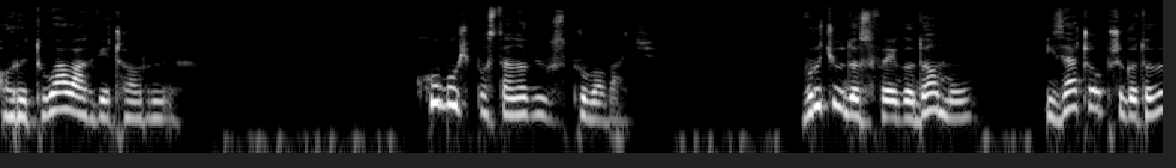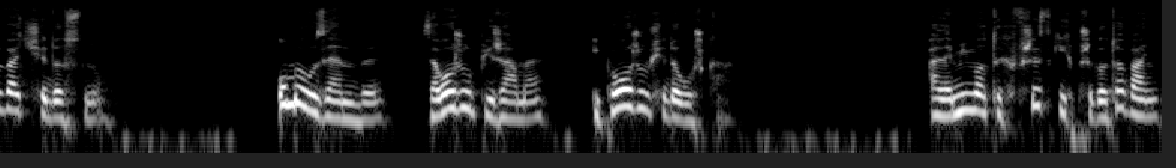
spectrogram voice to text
o rytuałach wieczornych. Kubuś postanowił spróbować. Wrócił do swojego domu i zaczął przygotowywać się do snu. Umył zęby, założył piżamę i położył się do łóżka. Ale mimo tych wszystkich przygotowań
